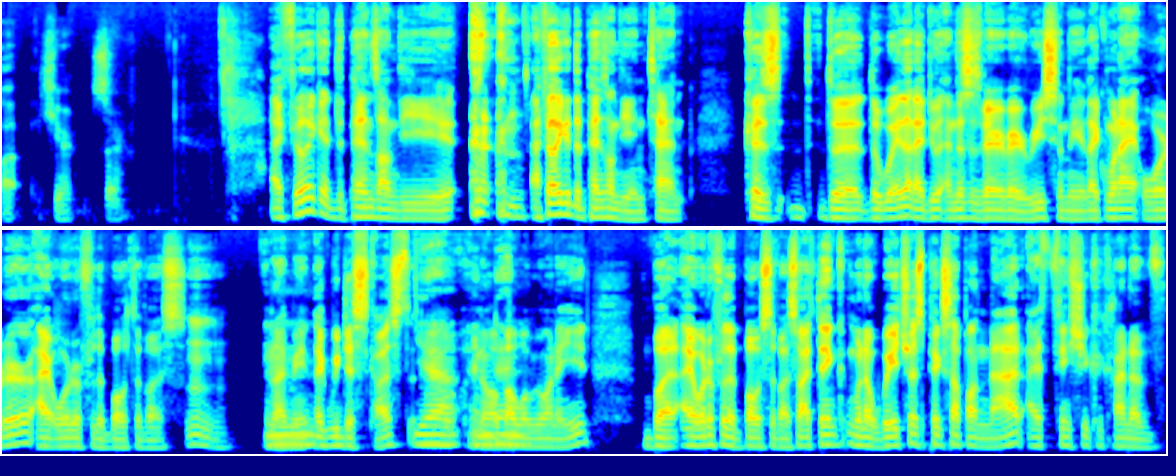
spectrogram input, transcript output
uh, here, sir. I feel like it depends on the. I feel like it depends on the intent, because the the way that I do, and this is very very recently. Like when I order, I order for the both of us. Mm. You know what I mean? Like we discussed, Yeah, you and know, about then- what we want to eat. But I order for the both of us. So I think when a waitress picks up on that, I think she could kind of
